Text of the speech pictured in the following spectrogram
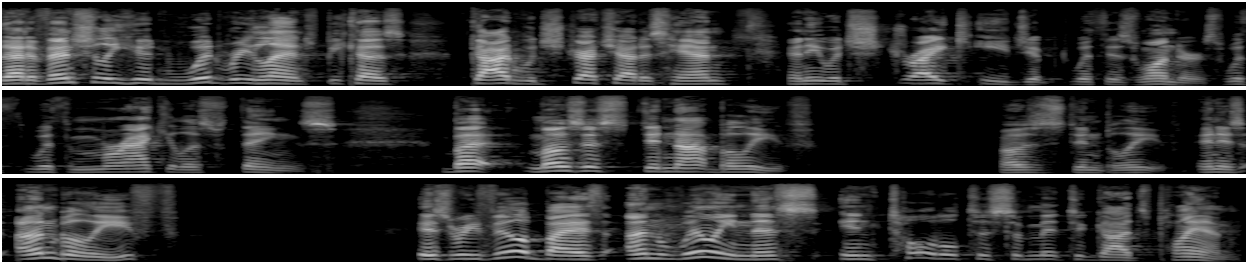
that eventually he would relent because God would stretch out his hand and he would strike Egypt with his wonders, with, with miraculous things. But Moses did not believe. Moses didn't believe. And his unbelief is revealed by his unwillingness in total to submit to God's plan.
